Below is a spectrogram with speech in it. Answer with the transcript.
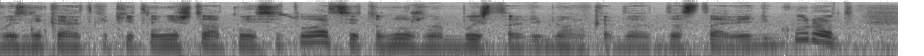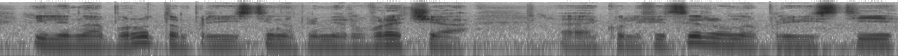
возникают какие-то нештатные ситуации, то нужно быстро ребенка до- доставить в город или наоборот там привести, например, врача э, квалифицированного привести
